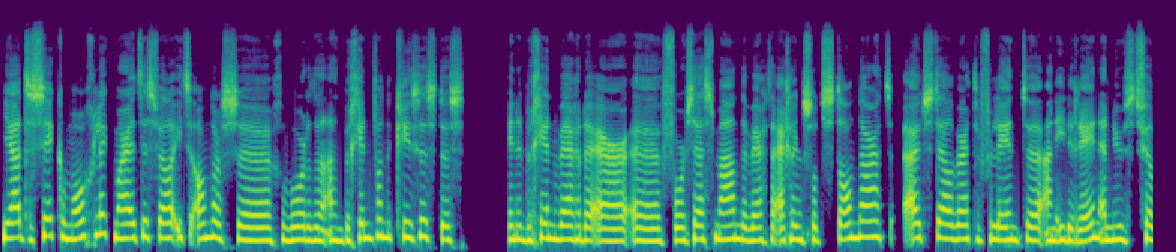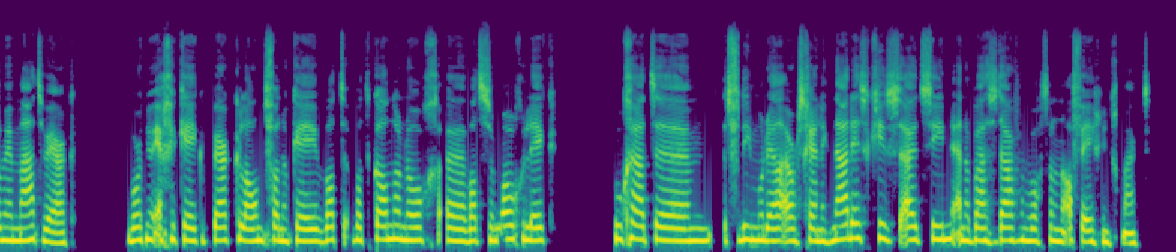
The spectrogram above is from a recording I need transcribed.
Ja, het is zeker mogelijk, maar het is wel iets anders uh, geworden dan aan het begin van de crisis. Dus in het begin werden er uh, voor zes maanden werd er eigenlijk een soort standaard uitstel werd er verleend uh, aan iedereen. En nu is het veel meer maatwerk. Er wordt nu echt gekeken per klant van oké, wat, wat kan er nog? Uh, wat is er mogelijk? Hoe gaat ehm, het verdienmodel er waarschijnlijk na deze crisis uitzien? En op basis daarvan wordt er een afweging gemaakt.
